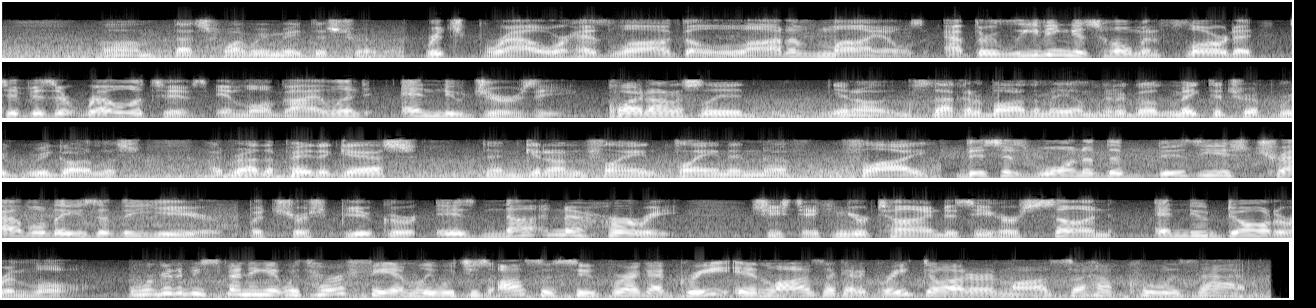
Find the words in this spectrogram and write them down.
um, that's why we made this trip. Rich Brower has logged a lot of miles after leaving his home in Florida to visit relatives in Long Island and New Jersey. Quite honestly, you know, it's not going to bother me. I'm going to go make the trip regardless. I'd rather pay the gas than get on the plane, plane and uh, fly. This is one of the busiest travel days of the year, but Trish Bucher is not in a hurry. She's taking her time to see her son and new daughter-in-law. We're going to be spending it with her family, which is also super. I got great in-laws. I got a great daughter-in-law. So how cool is that?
